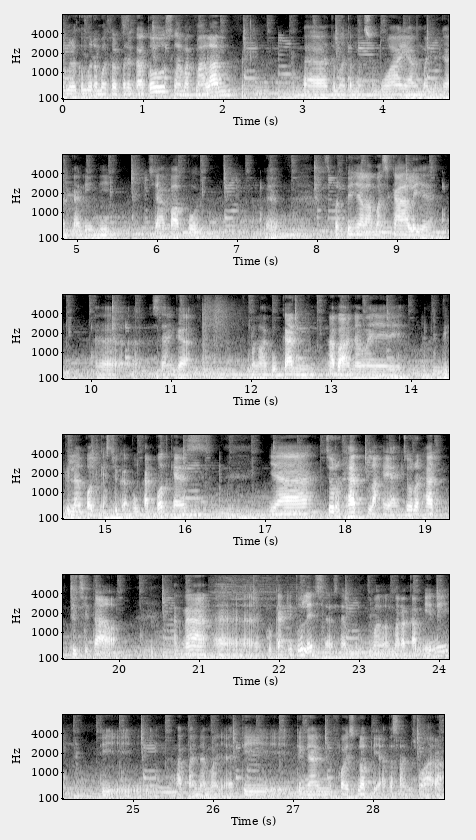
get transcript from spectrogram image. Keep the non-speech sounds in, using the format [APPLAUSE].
Assalamualaikum warahmatullahi wabarakatuh. Selamat malam uh, teman-teman semua yang mendengarkan ini, siapa pun. Ya, sepertinya lama sekali ya. Uh, saya nggak melakukan apa namanya ini. Dibilang podcast juga bukan podcast. Ya curhat lah ya, curhat digital. Karena uh, bukan ditulis, ya, saya merekam ini di apa namanya di dengan voice note ya pesan suara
